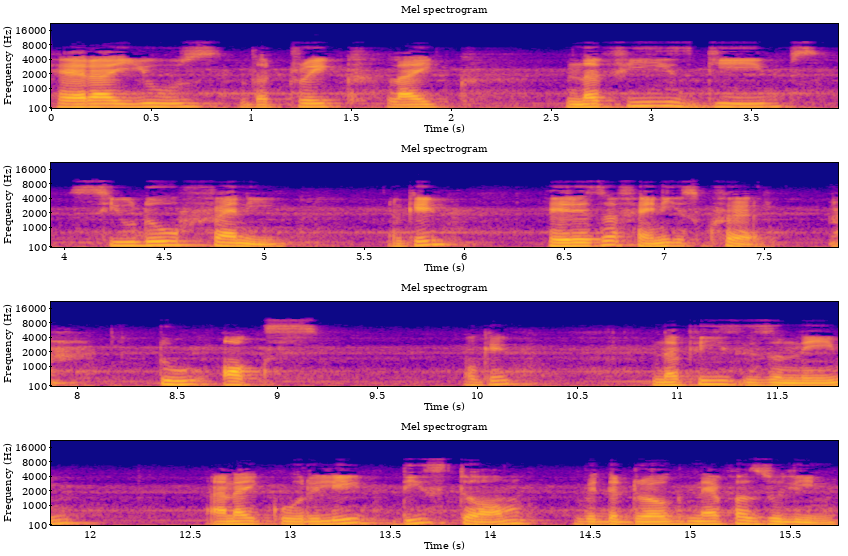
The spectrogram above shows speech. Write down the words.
Here I use the trick like Nafis gives pseudo Fanny okay here is a Fanny square. To ox. Okay. Nafis is a name and I correlate this term with the drug naphazoline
